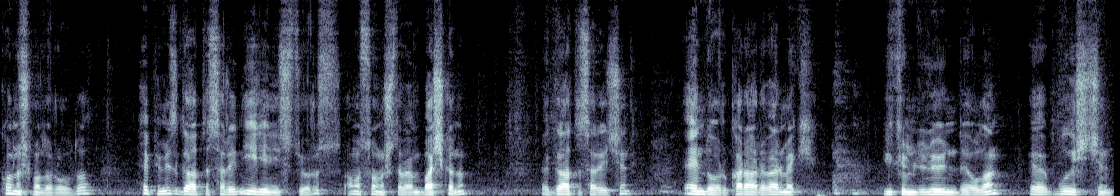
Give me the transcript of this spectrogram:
konuşmalar oldu. Hepimiz Galatasaray'ın iyiliğini istiyoruz. Ama sonuçta ben başkanım ve Galatasaray için en doğru kararı vermek yükümlülüğünde olan ve bu iş için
